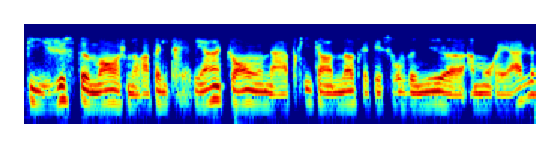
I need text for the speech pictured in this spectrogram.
Puis justement, je me rappelle très bien quand on a appris qu'un meurtre était survenu euh, à Montréal,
